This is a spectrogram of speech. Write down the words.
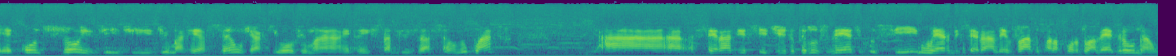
eh, condições de, de, de uma reação, já que houve uma estabilização no quadro, a, será decidido pelos médicos se o Hermes será levado para Porto Alegre ou não.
